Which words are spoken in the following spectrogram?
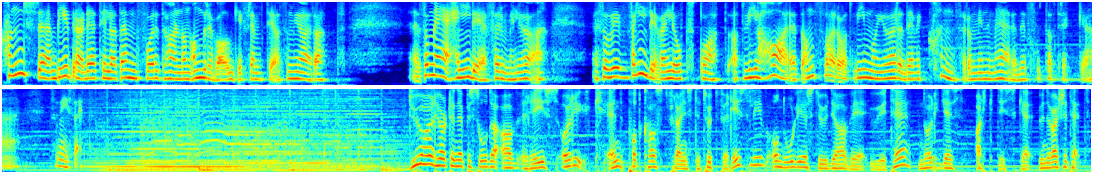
Kanskje bidrar det til at de foretar noen andre valg i fremtida som, eh, som er heldige for miljøet. Så vi er veldig veldig obs på at, at, vi har et ansvar, og at vi må gjøre det vi kan for å minimere det fotavtrykket som vi setter. Du har hørt en episode av Reis og ryk, en podkast fra Institutt for reiseliv og nordlige studier ved UiT, Norges arktiske universitet.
